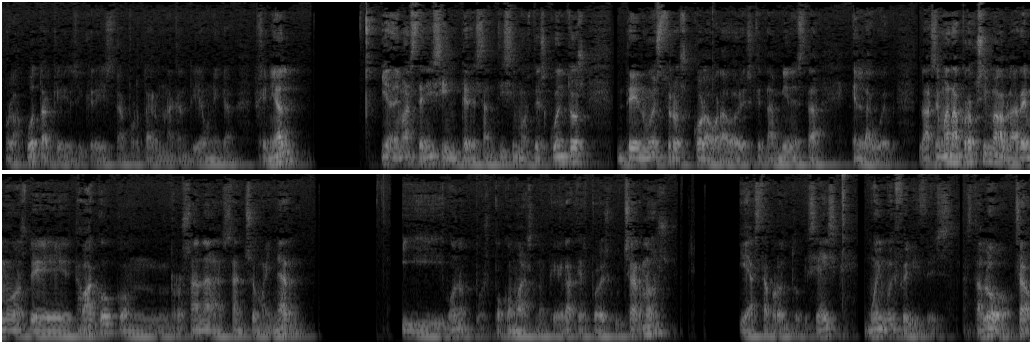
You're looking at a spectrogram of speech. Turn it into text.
o la cuota, que si queréis aportar una cantidad única, genial, y además tenéis interesantísimos descuentos de nuestros colaboradores, que también está en la web. La semana próxima hablaremos de tabaco con Rosana Sancho Mainar. Y bueno, pues poco más, ¿no? Que gracias por escucharnos y hasta pronto. Que seáis muy, muy felices. Hasta luego. Chao.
